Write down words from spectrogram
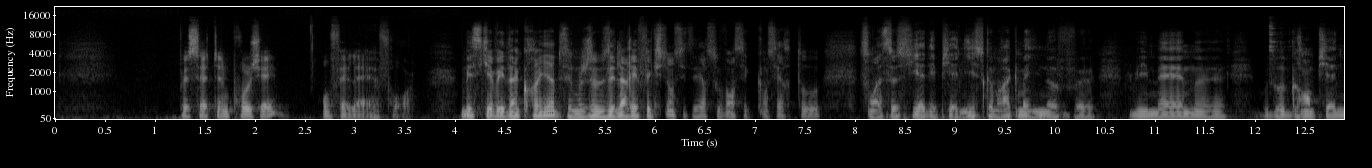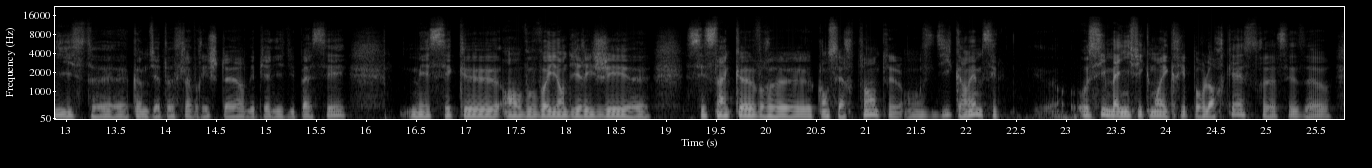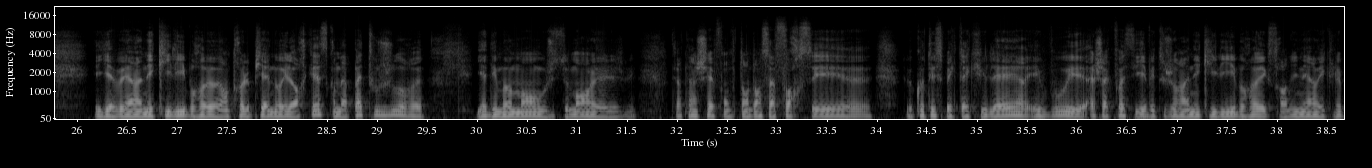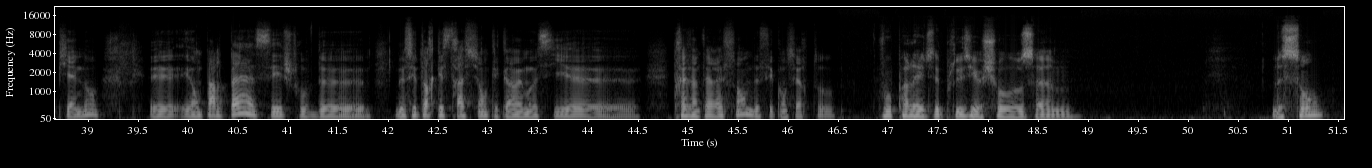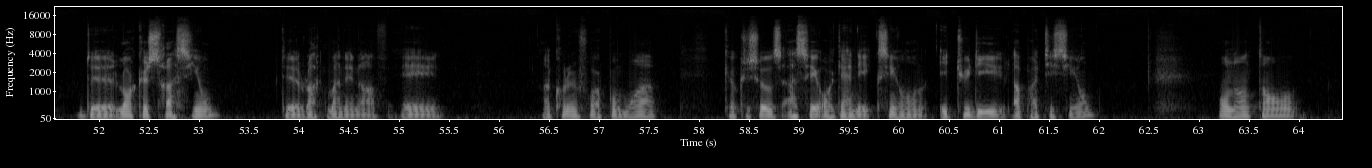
pour certains projets, on fait l'effort. Mais ce qu'il y avait d'incroyable, c'est que je faisais la réflexion, c'est-à-dire souvent ces concertos sont associés à des pianistes comme Rachmaninoff euh, lui-même euh, ou d'autres grands pianistes euh, comme Sviatoslav Richter, des pianistes du passé. Mais c'est que en vous voyant diriger ces cinq œuvres concertantes, on se dit quand même c'est aussi magnifiquement écrits pour l'orchestre, ces œuvres. Et il y avait un équilibre entre le piano et l'orchestre qu'on n'a pas toujours. Il y a des moments où justement certains chefs ont tendance à forcer le côté spectaculaire, et vous, à chaque fois, il y avait toujours un équilibre extraordinaire avec le piano. Et, on ne parle pas assez, je trouve, de, cette orchestration qui est quand même aussi très intéressante de ces concertos. Vous parlez de plusieurs choses. le son de l'orchestration de Rachmaninoff est, encore une fois pour moi, quelque chose assez organique. Si on étudie la partition, on entend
